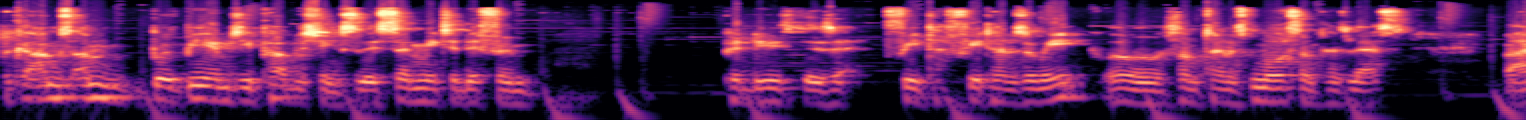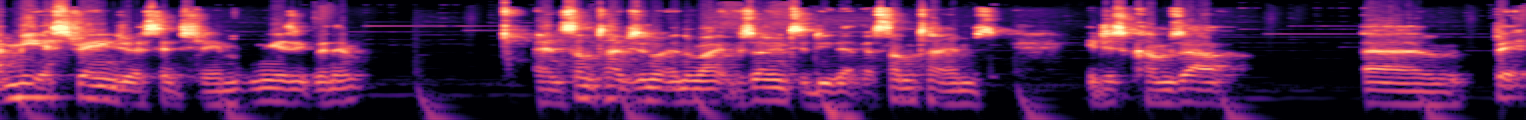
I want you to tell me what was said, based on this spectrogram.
because I'm, I'm with BMG Publishing, so they send me to different producers at three three times a week, or sometimes more, sometimes less. But I meet a stranger essentially and make music with them. And sometimes you're not in the right zone to do that, but sometimes it just comes out um, but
